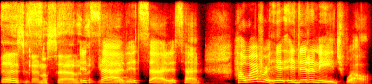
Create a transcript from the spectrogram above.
Yeah, it's kind of sad. It's sad. it. It's sad. It's sad. However, it, it didn't age well.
